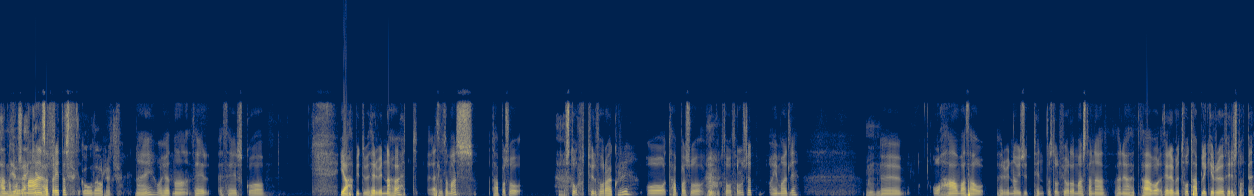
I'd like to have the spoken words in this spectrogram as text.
hann það hefur ekki haft breytast góð áhrif Nei, og hérna þeir, þeir sko Já, býtum við, þeir vinna hött 11. mars, tapa svo stórt fyrir Þóra Akureyri og tapa svo fyrir Þóra Þólusöfn á heimaðalli mm uh, og hafa þá þeir vinna á þessu tindastól 4. mars þannig að, þannig að það var, þeir eru með tvo tapleiki röð fyrir stoppið.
